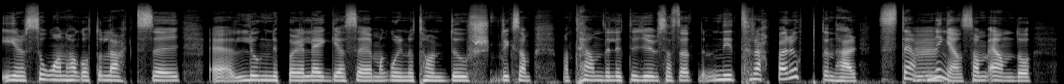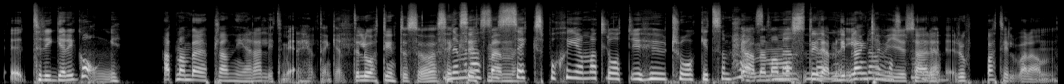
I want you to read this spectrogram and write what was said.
er son har gått och lagt sig, eh, lugnet börjar lägga sig, man går in och tar en dusch, liksom, man tänder lite ljus, alltså att ni trappar upp den här stämningen som ändå eh, triggar igång. Att man börjar planera lite mer helt enkelt. Det låter ju inte så sexigt Nej, men alltså, men, Sex på schemat låter ju hur tråkigt som helst. ja, men man måste ju det. Men ibland kan vi ju så här, det. ropa till varandra,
